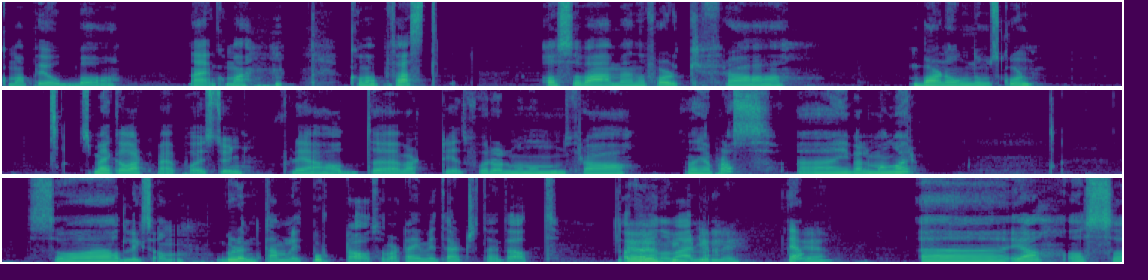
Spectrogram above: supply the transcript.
komme meg på jobb og Nei, kom meg, kom meg på fest. Og så var jeg med noen folk fra barne- og ungdomsskolen som jeg ikke hadde vært med på en stund. Fordi jeg hadde vært i et forhold med noen fra en annen plass eh, i veldig mange år. Så jeg hadde liksom glemt dem litt bort, da, og så ble jeg invitert. Så tenkte jeg at da kan jeg nå være med. Ja. Ja. Eh, ja, og så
